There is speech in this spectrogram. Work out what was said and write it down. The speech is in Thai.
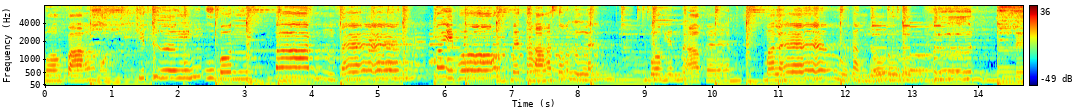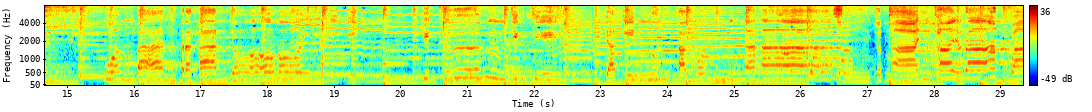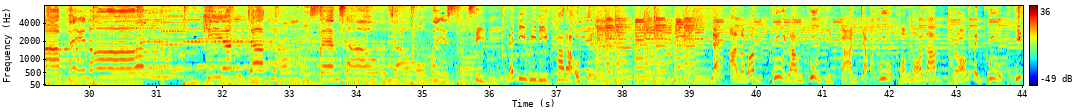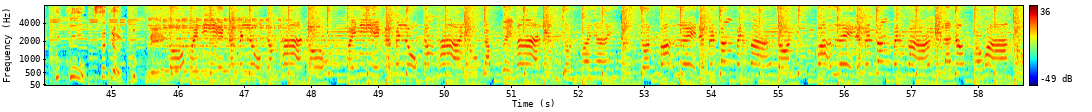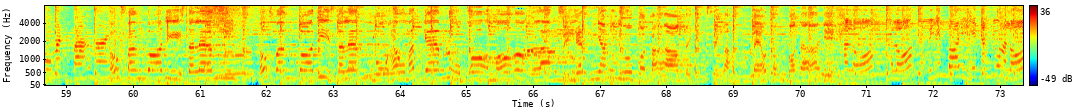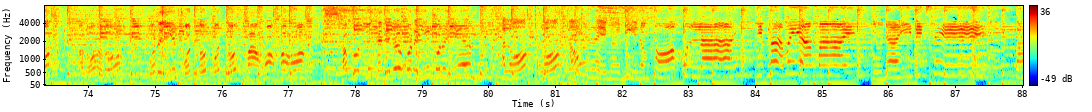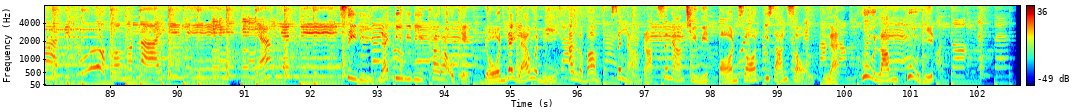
มองฟ้ามนคิดถึงอุบลบ้านแฟน ไม่พบแม่ตาซ่อนแลนบ่เห็นหน้าแฟน มาแล้วตั้งโดนคืนหนึ่งม่ วงบานตระการย้อยกิ่งคิดถึงจริงๆอยากอินนุ่นตาคนนาส่งจดหมายพายรักฝากให้น้อง เขียนจากห้องแสนเศร้าเจ้าไม่ส่งซีดีและดีวีดีคาราโอเกะ และอัลบั้มคู่ลำคู่ฮิตการจับคู่ของหมอลำ ร้องเป็นคู่ ฮิตทุกคู่เสดิร์ดทุกเพลงโตคอยนี่กันเป็นลูกกำพร้าโตคอยนี่กันเป็นลูกกำพร้าอยู่กับเอ่ยมาเลี้ยงจนว่าใหญ่จนว่าเอ่ยได้เป็นฟังเป็นฟ้าจนว่าเอ่ยได้เป็นฟังเป็นฟ้านี่ละนกก็ว่าเขามันป่าไม้เขาฟังบอดี้สแลมเขาฟังบอดี้สแลมหมู่เฮามัดแก้ ยังอยู่ก็ตามได้ยินเสียงลำแล้วทนบ่ได้ฮัลโหล ฮัลโหล ได้ยินบอนี่เฮ็ดหยังอยู่ฮัลโหล ฮัลโหลฮัลโหลบ่ได้ยินฝนตกฝนตกฟ้าฮ้องฟ้าฮ้องขับรถอยู่แค่นี้เด้อบ่ได้ยินบ่ได้ยิน ซีดี และดีวดีคาราโอเกะโดนได้แล้ววันนี้ อัลบั้ม สนามรักสนามชีวิต ออนซอนอีสานสองและคู่ล้ำคู่ฮิต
